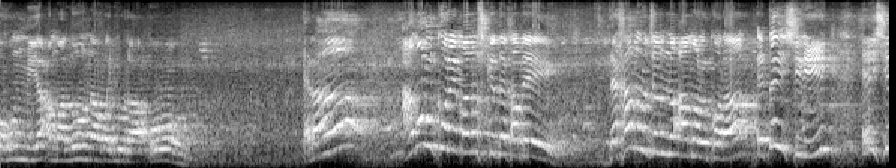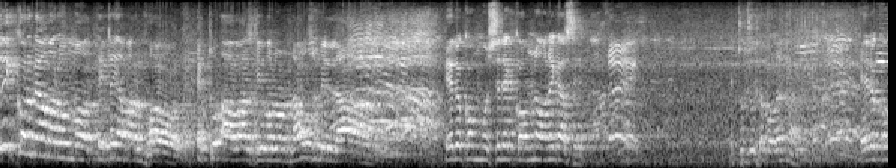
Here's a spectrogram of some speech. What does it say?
ওহুম ইয়ামালুনা ওয়া ইউরাউন। এরা আমল করে মানুষকে দেখাবে। দেখানোর জন্য আমল করা, এটাই শিরিক। এই শিরিক করবে আমার উম্মত, এটাই আমার ভয় একটু আওয়াজ দিয়ে বলুন, নাউজুবিল্লাহ। এরকম মুশরিক কম না, অনেক আছে। একটু জুড়ে বলেন না। এরকম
